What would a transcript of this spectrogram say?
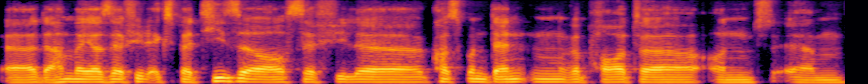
äh, da haben wir ja sehr viel Expertise, auch sehr viele Korrespondenten, Reporter und ähm,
